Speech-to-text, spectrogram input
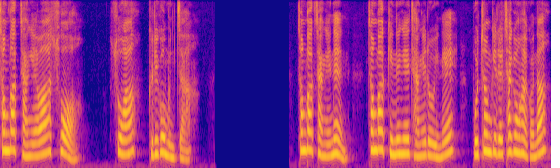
청각장애와 수어, 수화, 그리고 문자. 청각장애는 청각 기능의 장애로 인해 보청기를 착용하거나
